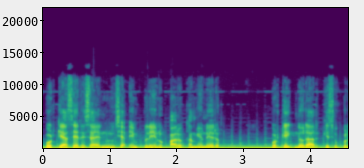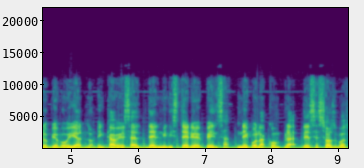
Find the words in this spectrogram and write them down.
¿Por qué hacer esa denuncia en pleno paro camionero? ¿Por qué ignorar que su propio gobierno, en cabeza del Ministerio de Defensa, negó la compra de ese software?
